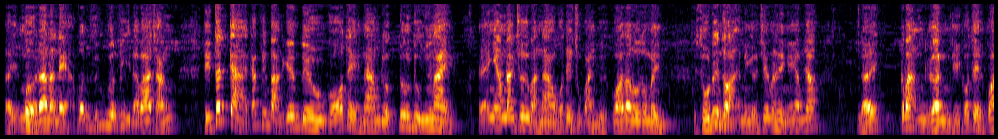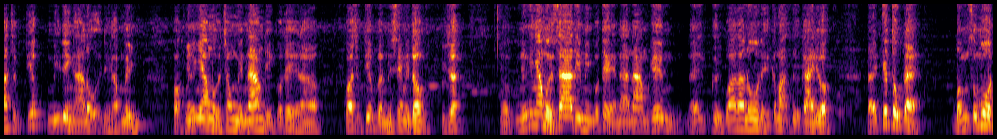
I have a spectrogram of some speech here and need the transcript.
Đấy mở ra là nẻ vẫn giữ nguyên vị là ba trắng. Thì tất cả các phiên bản game đều có thể làm được tương tự như này. Đấy, anh em đang chơi bản nào có thể chụp ảnh gửi qua zalo cho mình. Số điện thoại mình ở trên màn hình anh em nhé đấy các bạn gần thì có thể qua trực tiếp mỹ đình hà nội để gặp mình hoặc những anh em ở trong miền nam thì có thể là qua trực tiếp gần bến xe miền đông, được chưa? Những anh em ở xa thì mình có thể là làm game, đấy, gửi qua zalo để các bạn tự cài được. Đấy, tiếp tục này, bấm số 1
